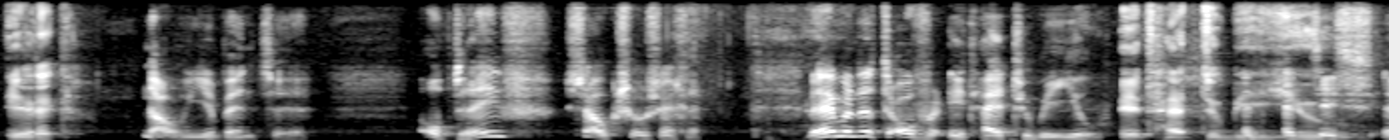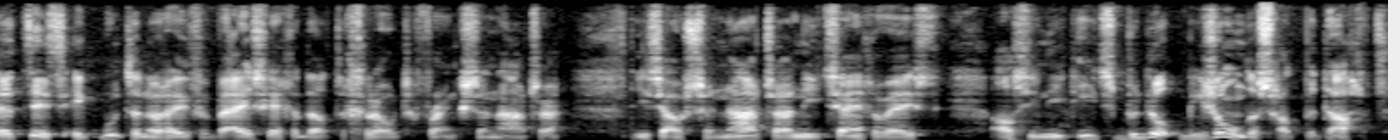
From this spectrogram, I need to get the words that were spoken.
Erik. Nou, je bent eh, op dreef, zou ik zo zeggen. We hebben het over It Had To Be You. It had to be Het, you. het, is, het is, ik moet er nog even bij zeggen dat de grote Frank Sinatra... die zou Sinatra niet zijn geweest als hij niet iets bijzonders had bedacht.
